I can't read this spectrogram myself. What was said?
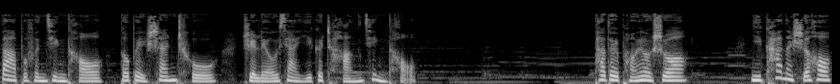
大部分镜头都被删除，只留下一个长镜头。他对朋友说：“你看的时候，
